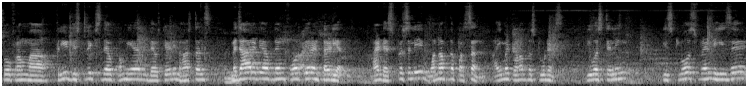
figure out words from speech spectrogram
So from uh, three districts they have come here. They have stayed in hostels. Majority of them fourth year and third year. And especially one of the person I met one of the students. He was telling his close friend he is a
